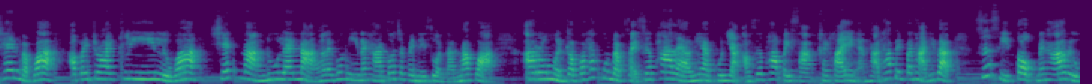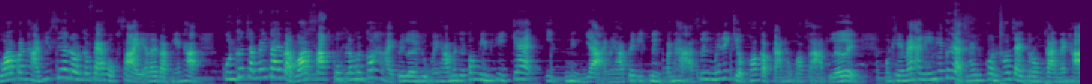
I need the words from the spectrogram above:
เช่น แบบว่าเอาไป dry clean หรือว่าเช็ดหนังดูแลหนังอะไรพวกนี้นะคะ ก็จะเป็นในส่วนนั้นมากกว่า อารมณ์เหมือนกับว่าถ้าคุณแบบใส่เสื้อผ้าแล้วเนี่ยคุณอยากเอาเสื้อผ้าไปซักคล้าย ๆ อย่างนั้นค่ะ ถ้าเป็นปัญหาที่แบบเสื้อสีตกนะคะ หรือว่าปัญหาที่เสื้อโดนกาแฟหกใส่อะไรแบบนี้ค่ะ คุณก็จะไม่ได้แบบว่าซักปุ๊บแล้วมันก็หายไปเลยถูกไหมคะมันจะต้องมีวิธีแก้อีกหนึ่งอย่างนะคะเป็นอีกหนึ่งปัญหาซึ่งไม่ได้เกี่ยวข้องกับการทำความสะอาดเลยโอเคไหมอันนี้เนี่ยก็อยากจะให้ทุกคนเข้าใจตรงกันนะคะ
